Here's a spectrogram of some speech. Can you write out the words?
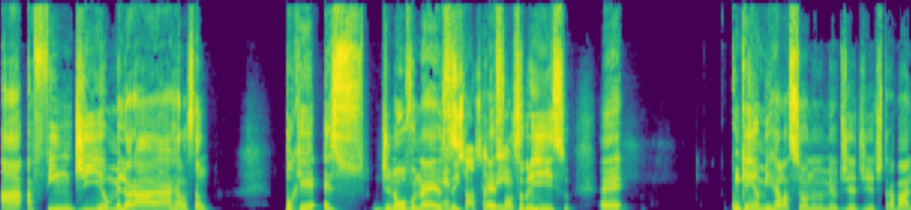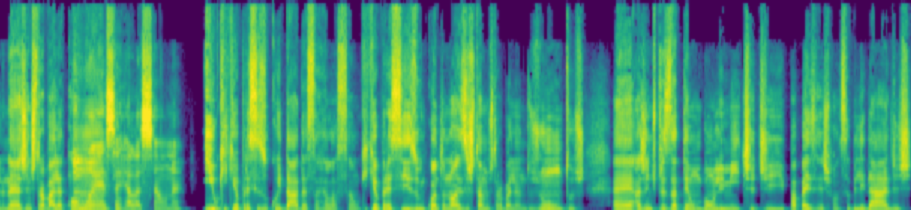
a, a fim de eu melhorar a relação. Porque é, de novo, né? Eu é sei, só sobre é isso. só sobre isso. É, com quem eu me relaciono no meu dia a dia de trabalho, né? A gente trabalha Como tanto. é essa relação, né? E o que, que eu preciso cuidar dessa relação? O que, que eu preciso, enquanto nós estamos trabalhando juntos, é, a gente precisa ter um bom limite de papéis e responsabilidades.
